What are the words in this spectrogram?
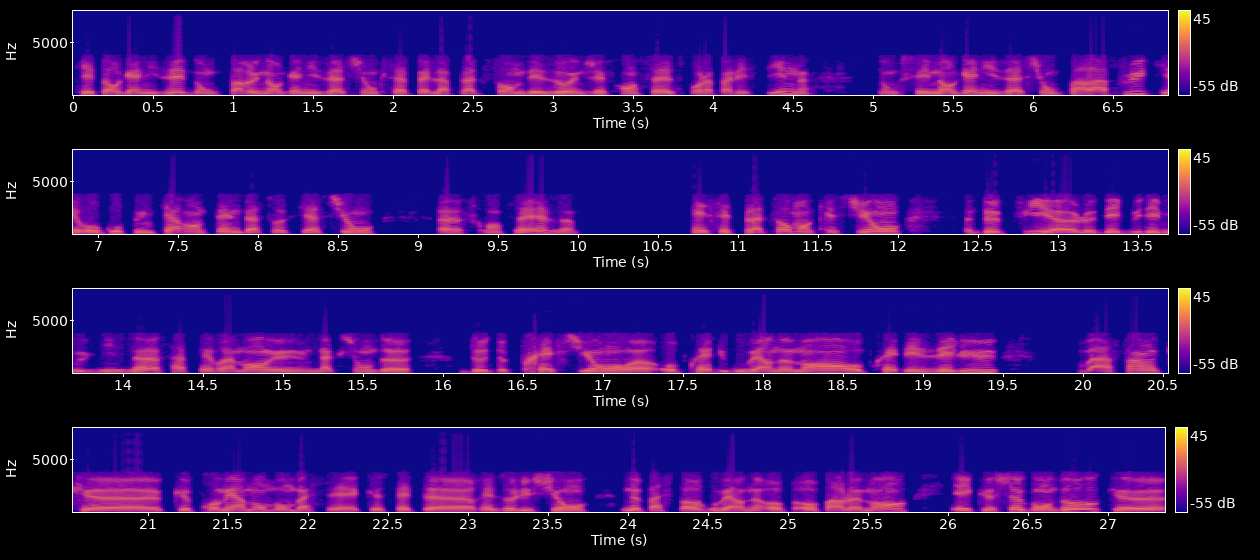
qui est organisée donc par une organisation qui s'appelle la plateforme des ONG françaises pour la Palestine. Donc c'est une organisation parapluie qui regroupe une quarantaine d'associations françaises. Et cette plateforme en question depuis euh, le début 2019, a fait vraiment une action de, pression euh, auprès du gouvernement, auprès des élus, afin que, premièrement, bon, bah, que cette euh, résolution ne passe pas au, gouvernement, au, Parlement, et que secondo, que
